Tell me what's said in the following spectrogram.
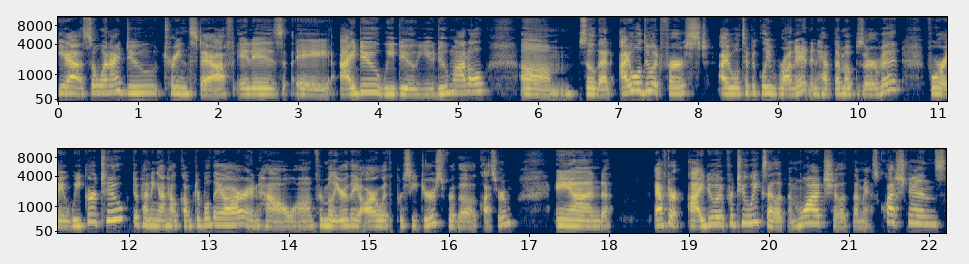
yeah, so when I do train staff, it is a I do, we do, you do model. Um, so that I will do it first. I will typically run it and have them observe it for a week or two, depending on how comfortable they are and how um, familiar they are with procedures for the classroom. And after I do it for two weeks, I let them watch, I let them ask questions.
